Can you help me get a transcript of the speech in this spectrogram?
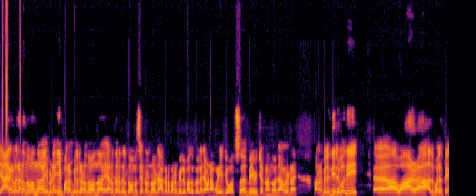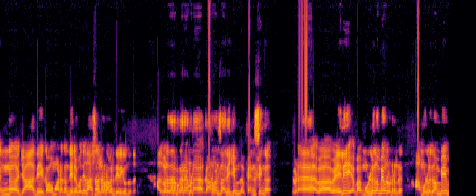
ഈ ആനകൾ കടന്നു വന്ന് ഇവിടെ ഈ പറമ്പിൽ കടന്നു വന്ന് എറത്തടത്തിൽ തോമസ് ചേട്ടൻ എന്ന് പറഞ്ഞ ആൾക്കാരുടെ പറമ്പിലും അതുപോലെ ഞവണാങ്കുഴി ജോസ് ബേബിച്ചേട്ടൻ എന്ന് പറഞ്ഞ ആളുടെ പറമ്പിൽ നിരവധി വാഴ അതുപോലെ തെങ്ങ് ജാതി കവുങ്ങ് അടക്കം നിരവധി നാശനഷ്ടങ്ങളാണ് വരുത്തിയിരിക്കുന്നത്. അതുപോലെ തന്നെ നമുക്കറിയാം ഇവിടെ കാണുവാൻ സാധിക്കും ഫെൻസിങ് ഇവിടെ വേലി മുള്ളുകമ്പി ഉള്ളിട്ടുണ്ട് ആ മുള്ളുകമ്പിയും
